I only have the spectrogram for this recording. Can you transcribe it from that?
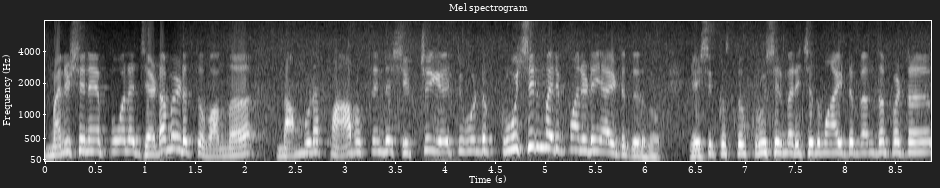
മനുഷ്യനെ പോലെ ജഡമെടുത്ത് വന്ന് നമ്മുടെ പാപത്തിന്റെ ശിക്ഷ ഏറ്റുകൊണ്ട് ക്രൂശിൽ മരിപ്പാനിടയായിട്ട് തീർന്നു. യേശുക്രിസ്തു ക്രൂശിൽ മരിച്ചതുമായിട്ട് ബന്ധപ്പെട്ട്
